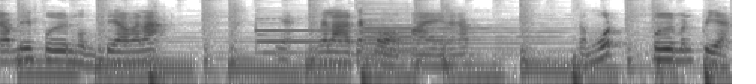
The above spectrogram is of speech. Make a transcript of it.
ครับนี่ฟืนผมเตรียมไว้ละเนี่ยเวลาจะก่อไฟนะครับ สมมติฟืนมันเปียก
